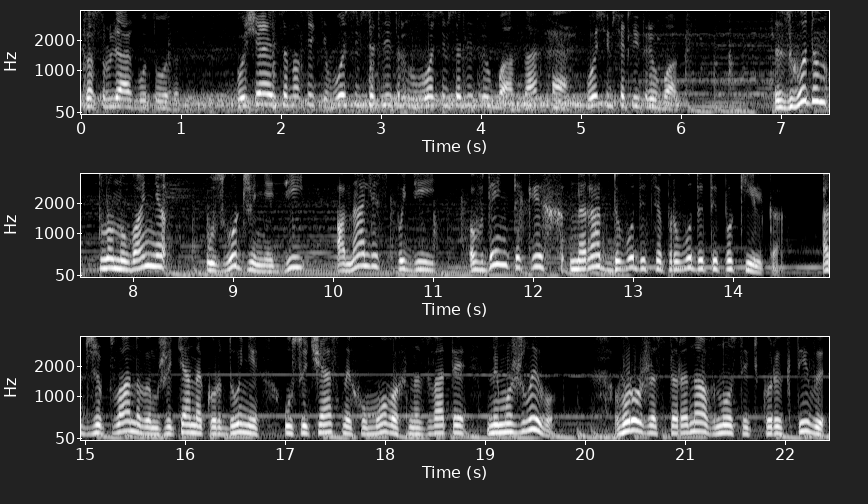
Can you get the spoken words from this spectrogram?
в каструлях бутуда. Получається на скільки? 80 літрів, 80 літрів бак? Так. 80 літрів бак. Згодом планування, узгодження дій, аналіз подій. В день таких нарад доводиться проводити по кілька, адже плановим життя на кордоні у сучасних умовах назвати неможливо. Ворожа сторона вносить корективи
